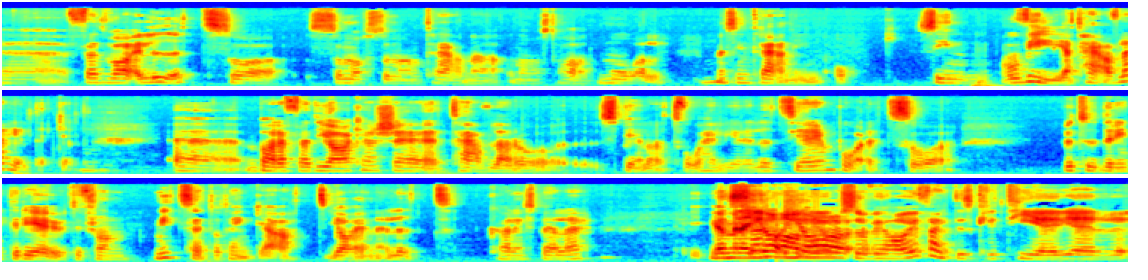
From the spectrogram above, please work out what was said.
eh, för att vara elit så, så måste man träna och man måste ha ett mål med sin träning och, sin, och vilja tävla helt enkelt. Mm. Eh, bara för att jag kanske tävlar och spelar två helger i elitserien på året så betyder inte det utifrån mitt sätt att tänka att jag är en elit curlingspelare. Jag menar, Sen jag, har vi jag, också, vi har ju faktiskt kriterier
